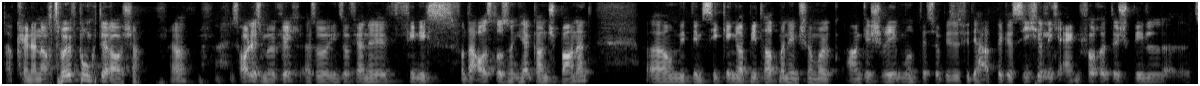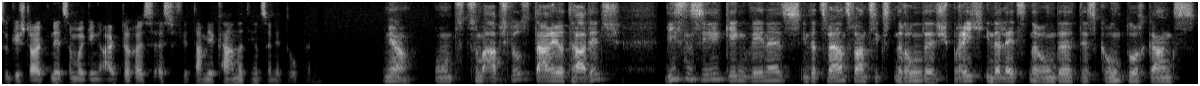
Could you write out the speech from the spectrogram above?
Da können auch zwölf Punkte rausschauen. Ja, ist alles möglich. Also insofern finde ich es von der Auslosung her ganz spannend. Äh, und mit dem Sieg gegen Rapid hat man eben schon mal angeschrieben und deshalb ist es für die Hartberger sicherlich einfacher, das Spiel äh, zu gestalten, jetzt einmal gegen Alter als, als für Damir Kanadi und seine Truppe. Ne? Ja, und zum Abschluss Dario Tadic. Wissen Sie, gegen wen es in der 22. Runde, sprich in der letzten Runde des Grunddurchgangs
